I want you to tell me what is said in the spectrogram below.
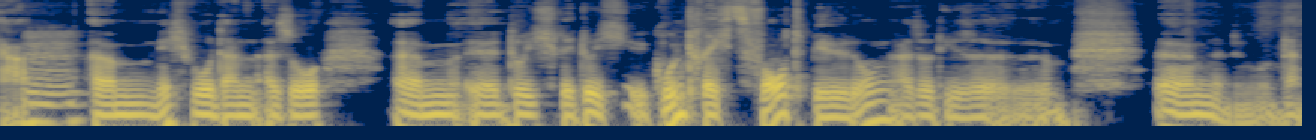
Ja, mhm. ähm, nicht, wo dann also ähm, äh, durch, durch Grundrechtsfortbildung, also diese ähm, dann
